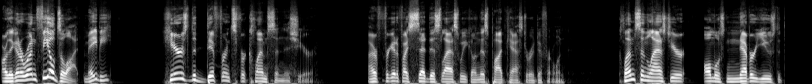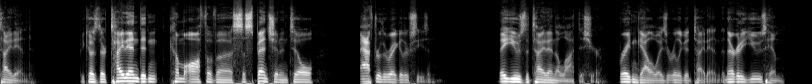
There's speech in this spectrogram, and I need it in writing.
are they going to run Fields a lot? Maybe. Here's the difference for Clemson this year. I forget if I said this last week on this podcast or a different one. Clemson last year almost never used a tight end because their tight end didn't come off of a suspension until after the regular season. They use the tight end a lot this year. Braden Galloway is a really good tight end, and they're going to use him,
